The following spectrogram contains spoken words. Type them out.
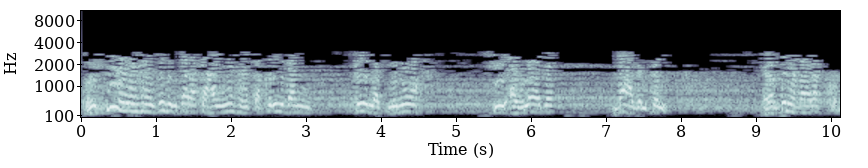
وسمعنا هذه البركة عينها تقريبا قيلت لنوح في أولاده بعد الفلك ربنا باركهم.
